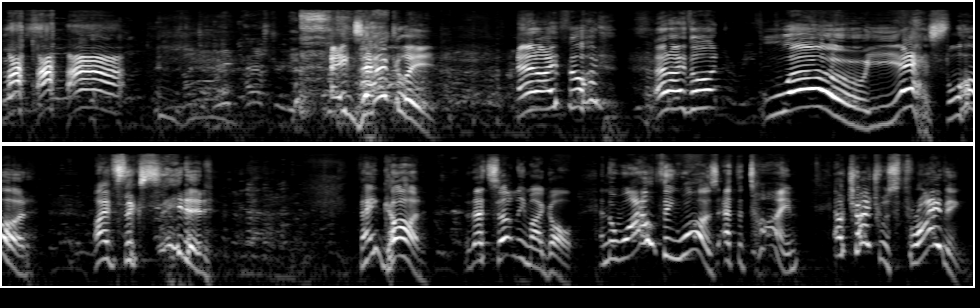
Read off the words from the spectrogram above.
exactly. And I thought, and I thought, whoa, yes, Lord, I've succeeded. Thank God. That's certainly my goal. And the wild thing was, at the time, our church was thriving.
